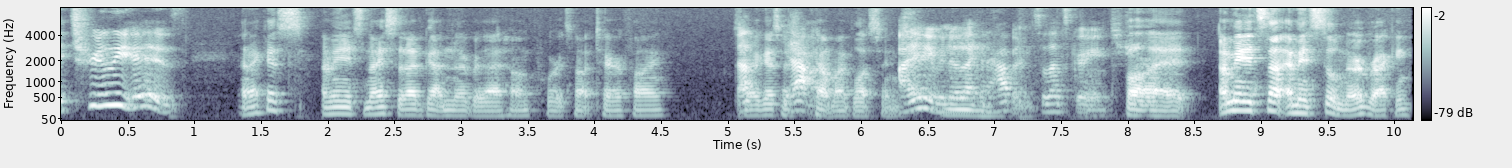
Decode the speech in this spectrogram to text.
it truly is. And I guess I mean it's nice that I've gotten over that hump where it's not terrifying. So I guess I yeah. should count my blessings. I didn't even know that Mm. could happen, so that's great. But I mean, it's not. I mean, it's still nerve wracking,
